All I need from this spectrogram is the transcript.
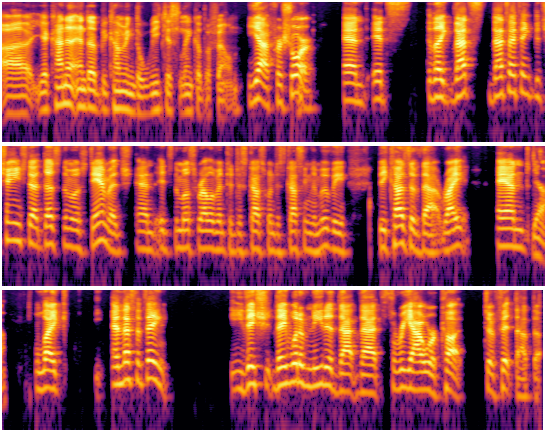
uh you kind of end up becoming the weakest link of the film. Yeah, for sure. And it's like that's that's I think the change that does the most damage and it's the most relevant to discuss when discussing the movie because of that, right? And Yeah. like and that's the thing. They should they would have needed that that 3-hour cut to fit that though.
